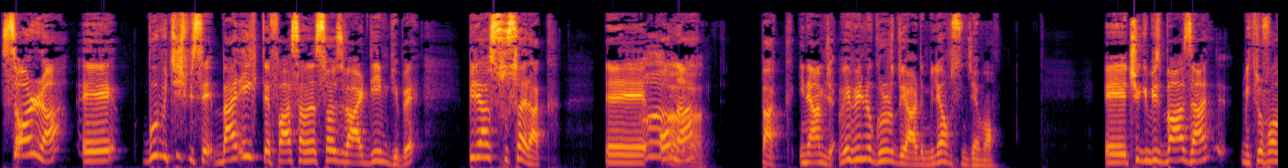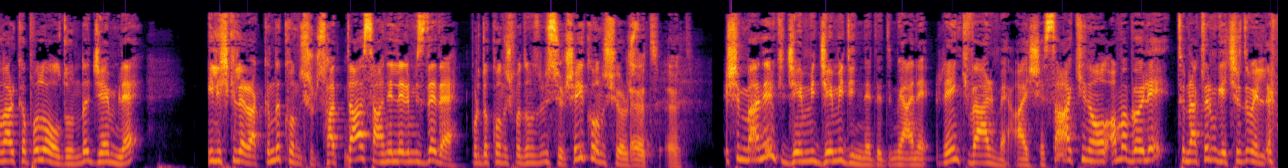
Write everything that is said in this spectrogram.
Sonra e, bu müthiş bir şey. Ben ilk defa sana söz verdiğim gibi biraz susarak e, ona bak inanca ve benimle gurur duyardım biliyor musun Cemo? E, çünkü biz bazen mikrofonlar kapalı olduğunda Cem'le ilişkiler hakkında konuşuruz. Hatta sahnelerimizde de burada konuşmadığımız bir sürü şeyi konuşuyoruz. Evet evet. Şimdi ben dedim ki Cem'i Cem'i dinle dedim yani renk verme Ayşe sakin ol ama böyle tırnaklarımı geçirdim ellerim.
